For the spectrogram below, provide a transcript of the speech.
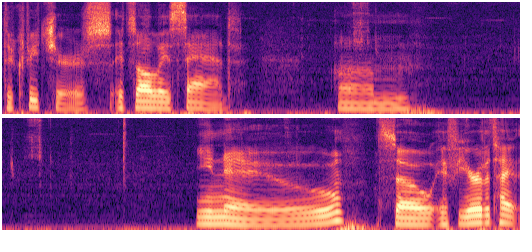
the creatures. It's always sad. Um, you know, so if you're the type,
